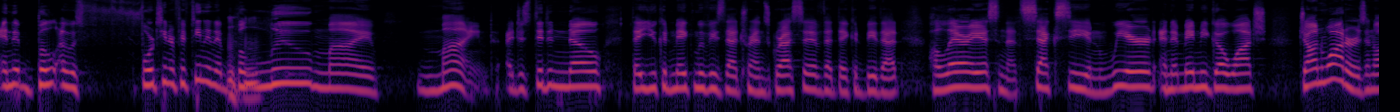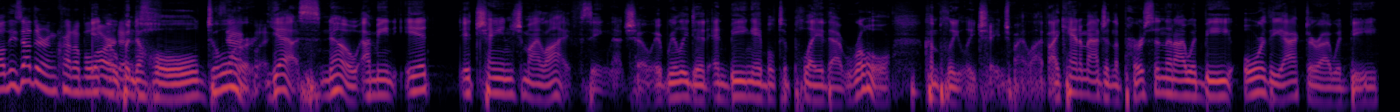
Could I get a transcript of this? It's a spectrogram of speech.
and it bel- I was fourteen or fifteen, and it mm-hmm. blew my mind. I just didn't know that you could make movies that transgressive, that they could be that hilarious and that sexy and weird, and it made me go watch John Waters and all these other incredible It artists. opened a whole door. Exactly. Yes. No. I mean, it it changed my life seeing that show. It really did. And being able to play that role completely changed my life. I can't imagine the person that I would be or the actor I would be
